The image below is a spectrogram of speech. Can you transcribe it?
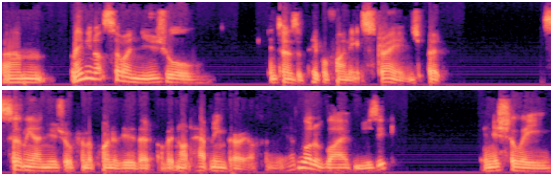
Um, maybe not so unusual in terms of people finding it strange, but certainly unusual from the point of view that of it not happening very often. We had a lot of live music. Initially,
